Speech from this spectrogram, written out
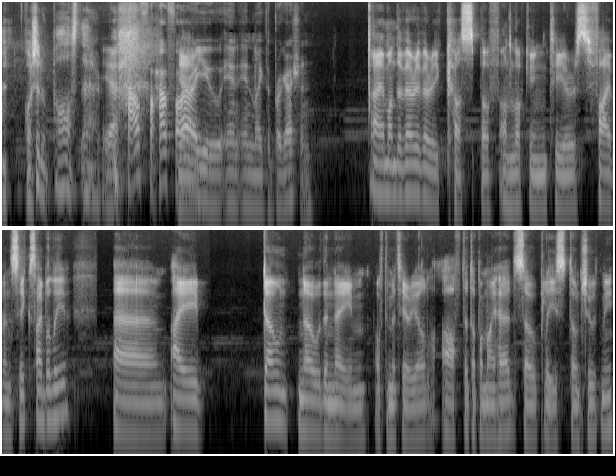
I should have paused there. yeah. How how far Yeah. are you in in like the progression? I am on the very, very cusp of unlocking tiers five and six, I believe. Um, I don't know the name of the material off the top of my head, so please don't shoot me.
